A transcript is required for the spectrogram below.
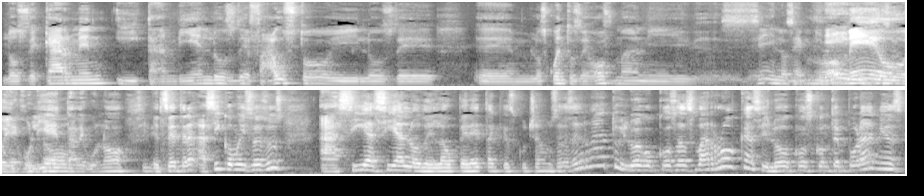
los de Carmen y también los de Fausto y los de eh, los cuentos de Hoffman y eh, Sí, los de Mireille, Romeo y de Julieta de Gounod, Sí. etcétera. Así como hizo esos, así hacía lo de la opereta que escuchamos hace rato y luego cosas barrocas y luego cosas contemporáneas.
